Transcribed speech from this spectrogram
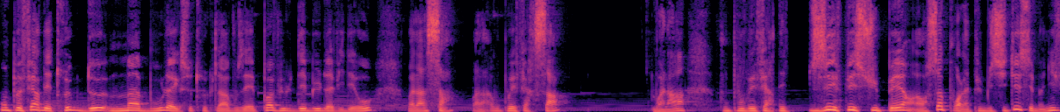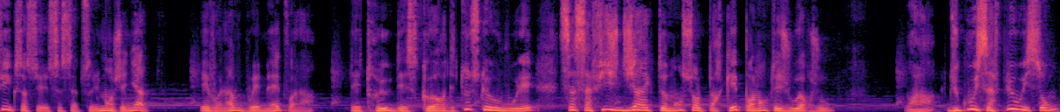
on peut faire des trucs de ma boule avec ce truc-là. Vous n'avez pas vu le début de la vidéo. Voilà, ça. Voilà, vous pouvez faire ça. Voilà, vous pouvez faire des effets super. Alors ça, pour la publicité, c'est magnifique. Ça, c'est, absolument génial. Et voilà, vous pouvez mettre, voilà, des trucs, des scores, des, tout ce que vous voulez. Ça s'affiche directement sur le parquet pendant que les joueurs jouent. Voilà. Du coup, ils savent plus où ils sont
